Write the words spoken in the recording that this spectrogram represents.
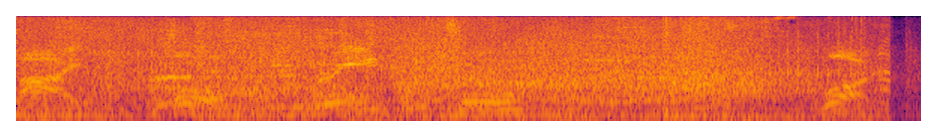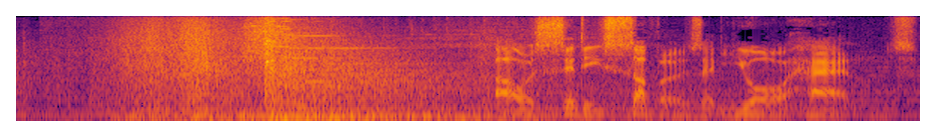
five, four, three, two, one. Our city suffers at your hands.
